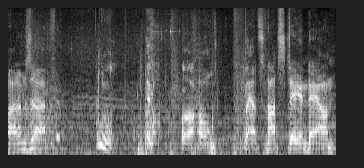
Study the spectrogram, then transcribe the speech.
Bottoms up. Oh, that's not staying down.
